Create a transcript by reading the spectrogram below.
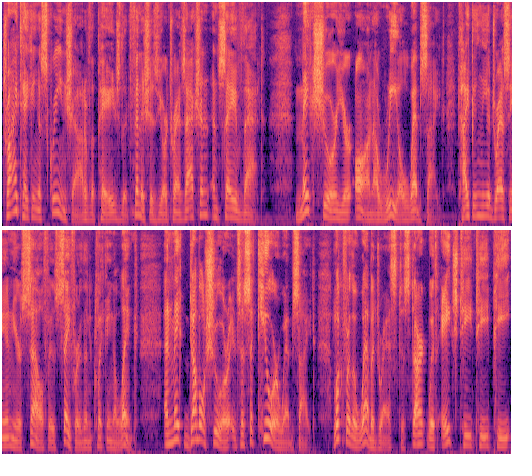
try taking a screenshot of the page that finishes your transaction and save that. Make sure you're on a real website. Typing the address in yourself is safer than clicking a link. And make double sure it's a secure website. Look for the web address to start with HTTPS.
